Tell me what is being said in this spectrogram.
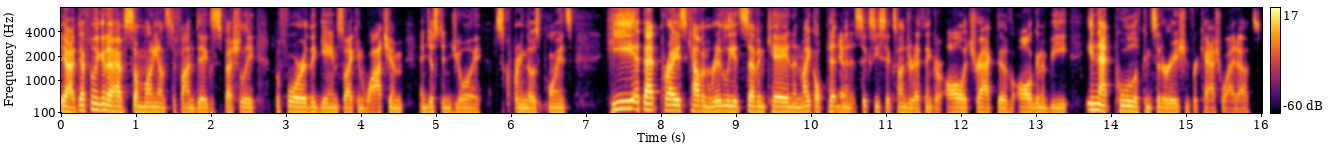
yeah, definitely going to have some money on Stefon Diggs, especially before the game, so I can watch him and just enjoy scoring those points. He at that price, Calvin Ridley at 7K, and then Michael Pittman yep. at 6,600, I think are all attractive, all going to be in that pool of consideration for cash wideouts.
